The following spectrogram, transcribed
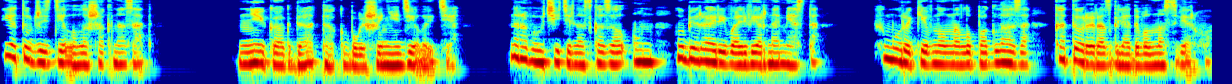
Я тут же сделала шаг назад. «Никогда так больше не делайте», – нравоучительно сказал он, убирая револьвер на место. Хмуро кивнул на лупоглаза, который разглядывал нас сверху.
